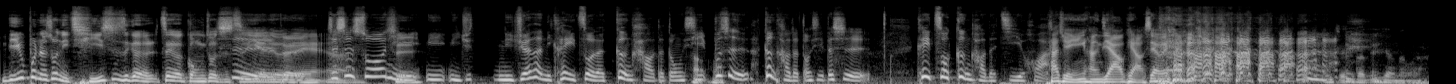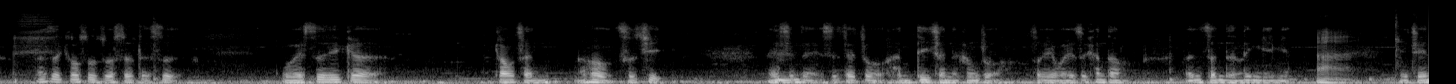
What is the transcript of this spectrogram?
你又不能说你歧视这个这个工作之职业，对不对？只是说你你你觉你觉得你可以做的更好的东西，不是更好的东西，但是可以做更好的计划。他选银行家，OK，好，下面。很简单一样的嘛。但是告诉着手的是，我也是一个高层，然后辞去，哎，现在也是在做很低层的工作，所以我也是看到人生的另一面啊。以前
